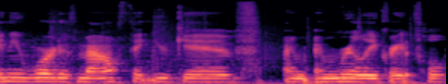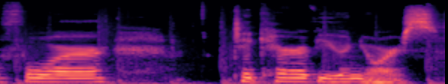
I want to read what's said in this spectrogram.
any word of mouth that you give, I'm, I'm really grateful for. Take care of you and yours.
